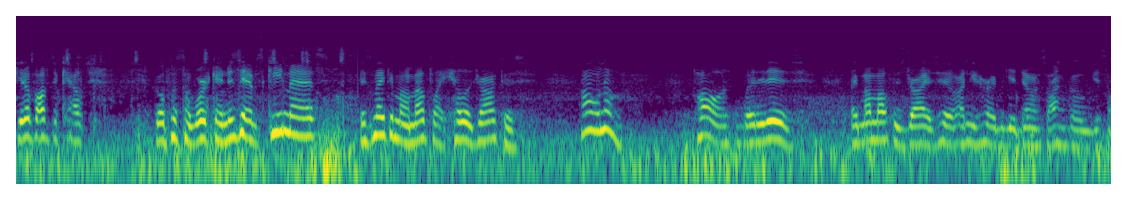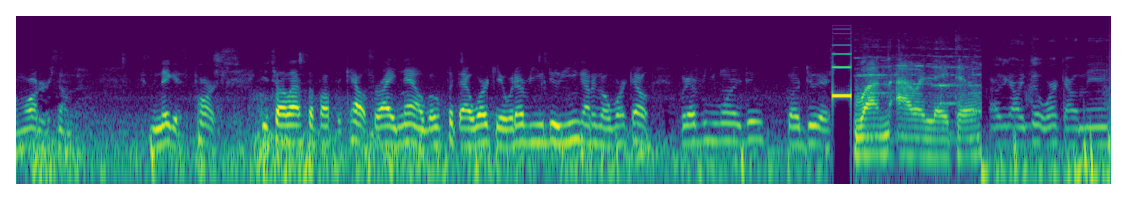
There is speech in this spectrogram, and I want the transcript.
get up off the couch, go put some work in. This damn ski mask is making my mouth like hella dry because, I don't know, pause, but it is. Like my mouth is dry as hell. I need her to hurry up and get done so I can go get some water or something. Cause the niggas parched. Get y'all ass up off the couch right now. Go put that work in. Whatever you do, you ain't gotta go work out. Whatever you wanna do, go do that One hour later. I just got a good workout, man.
